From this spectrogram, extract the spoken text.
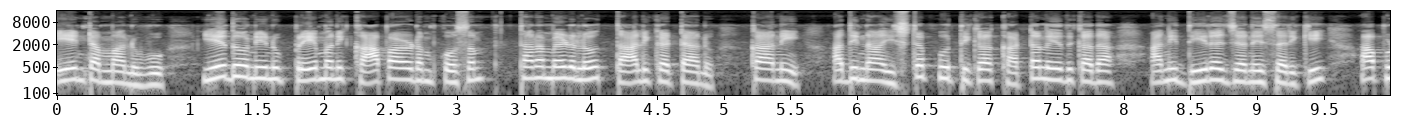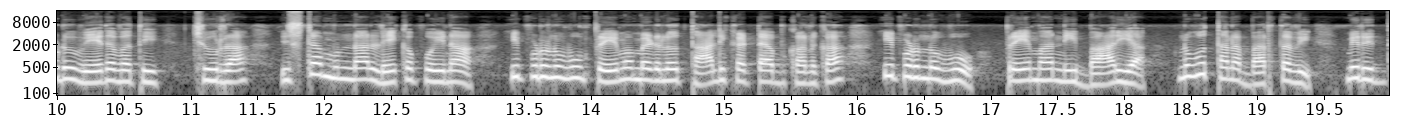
ఏంటమ్మా నువ్వు? ఏదో నేను ప్రేమని కాపాడడం కోసం తన మెడలో తాలి కట్టాను. కానీ అది నా ఇష్టపూర్తిగా కట్టలేదు కదా అని ధీరజ్ అనేసరికి అప్పుడు వేదవతి చూర్రా ఇష్టం ఉన్నా లేకపోయినా ఇప్పుడు నువ్వు ప్రేమ మెడలో తాలి కట్టావు కనుక ఇప్పుడు నువ్వు ప్రేమ నీ భార్య. నువ్వు తన భర్తవి. మీరిద్దరు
